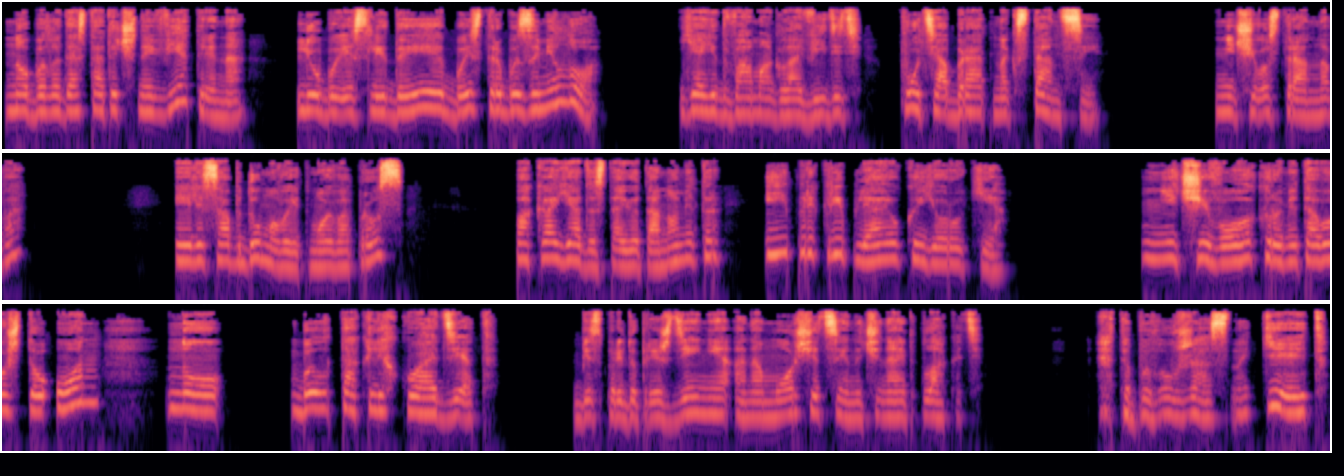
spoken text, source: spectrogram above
«Но было достаточно ветрено, любые следы быстро бы замело. Я едва могла видеть путь обратно к станции. Ничего странного?» Элис обдумывает мой вопрос, пока я достаю тонометр и прикрепляю к ее руке. «Ничего, кроме того, что он, ну, был так легко одет». Без предупреждения она морщится и начинает плакать. «Это было ужасно, Кейт!»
